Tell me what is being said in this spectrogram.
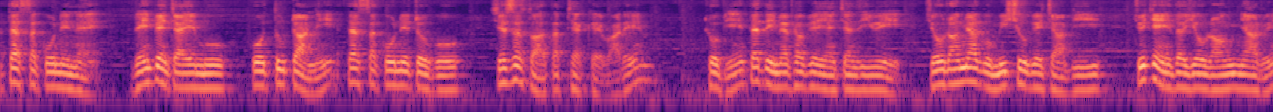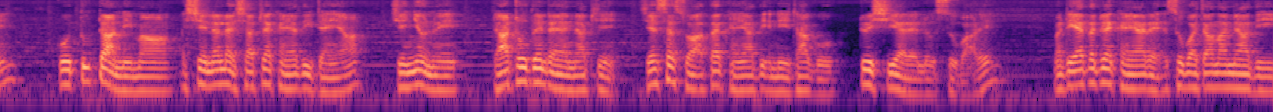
အသက်19နှစ်နဲ့ရင်းပြန်ကြားရေးမှူးကိုတုတနေအသက်19နှစ်တို့ကိုရက်ဆက်စွာတပ်ဖြတ်ခဲ့ပါတယ်။ထို့ပြင်တပ်သိမ်းများဖျောက်ဖျက်ရန်ကြံစည်၍ ရုပ်လောင်းများကိုမိရှို့ခဲ့ကြပြီးကျွေးကြံရသောရုပ်လောင်းများတွင် ကိုတုတနေမှာအရှင်လက်လက်ရှာဖြတ်ခံရသည့်တန်ရာရင်ညွန့်တွင်ဓာထိုးသွင်းတန်ရာများဖြင့်ရက်ဆက်စွာအသက်ခံရသည့်အနေအထားကိုတွေ့ရှိရတယ်လို့ဆိုပါတယ်။မတရားတပ်ဖြတ်ခံရတဲ့အဆိုပါကျောင်းသားများသည်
